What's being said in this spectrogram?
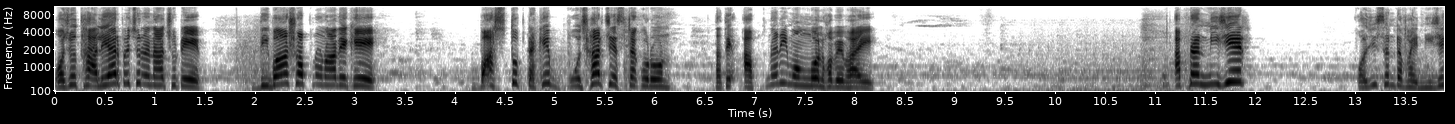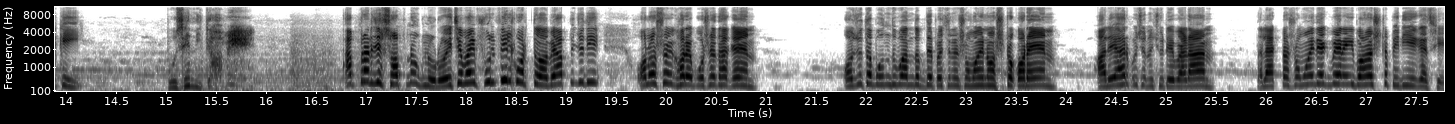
অযথা আলিয়ার পেছনে না ছুটে, দিবা স্বপ্ন না দেখে বাস্তবটাকে বোঝার চেষ্টা করুন, তাতে আপনারই মঙ্গল হবে ভাই। আপনার নিজের পজিশনটা ভাই নিজেকেই বুঝে নিতে হবে। আপনার যে স্বপ্নগুলো রয়েছে ভাই ফুলফিল করতে হবে। আপনি যদি অলসই ঘরে বসে থাকেন, অযথা বন্ধু বান্ধবদের পেছনে সময় নষ্ট করেন আলিয়ার পেছনে ছুটে বেড়ান, তাহলে একটা সময় দেখবেন এই বয়সটা পেরিয়ে গেছে।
